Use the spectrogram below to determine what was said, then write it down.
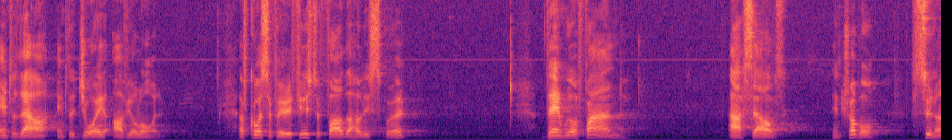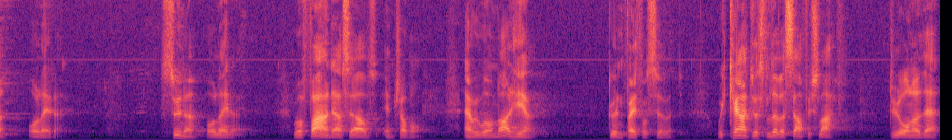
enter thou into the joy of your Lord. Of course, if we refuse to follow the Holy Spirit, then we'll find ourselves in trouble sooner or later. Sooner or later, we'll find ourselves in trouble. And we will not hear, good and faithful servant. We cannot just live a selfish life. Do you all know that?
